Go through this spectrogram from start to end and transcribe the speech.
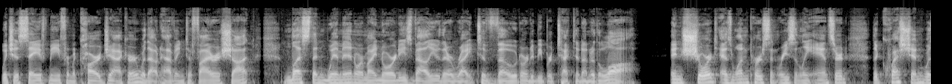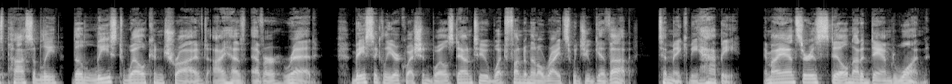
which has saved me from a carjacker without having to fire a shot, less than women or minorities value their right to vote or to be protected under the law? In short, as one person recently answered, the question was possibly the least well contrived I have ever read. Basically, your question boils down to what fundamental rights would you give up to make me happy? And my answer is still not a damned one.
